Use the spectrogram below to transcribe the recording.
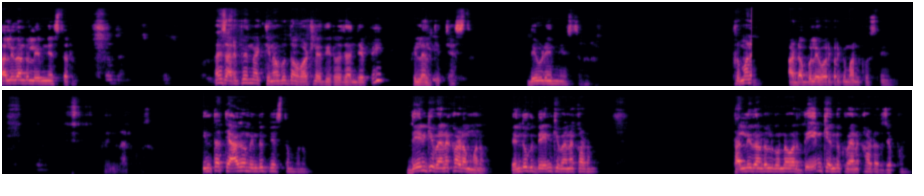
తల్లిదండ్రులు ఏం చేస్తారు? అది సరిపోయింది నాకు తినబుద్ధి అవ్వట్లేదు ఈరోజు అని చెప్పి పిల్లలకి ఇచ్చేస్తారు. దేవుడు ఏం చేస్తున్నారు? ఇప్పుడు మనం ఆ డబ్బులు ఎవరికి మనకు వస్తాయి పిల్లల కోసం. ఇంత త్యాగం ఎందుకు చేస్తాం మనం? దేనికి వెనకాడం మనం? ఎందుకు దేనికి వెనకాడం? తల్లిదండ్రులు ఉన్నవారు దేనికి ఎందుకు వెనకాడరు చెప్పండి.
